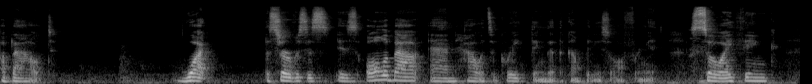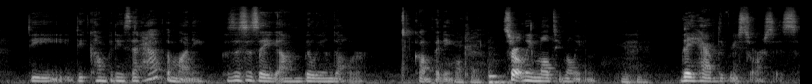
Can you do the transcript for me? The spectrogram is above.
about what the service is, is all about and how it's a great thing that the company is offering it. So I think the the companies that have the money, because this is a um, billion dollar company, Okay. certainly multi-million, they have the resources,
